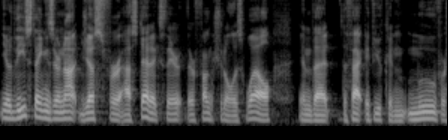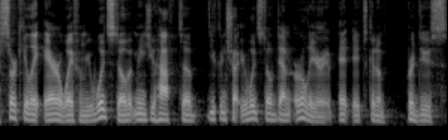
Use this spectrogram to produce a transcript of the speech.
you know, these things are not just for aesthetics, they're, they're functional as well in that the fact if you can move or circulate air away from your wood stove, it means you have to, you can shut your wood stove down earlier. It, it's going to produce,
